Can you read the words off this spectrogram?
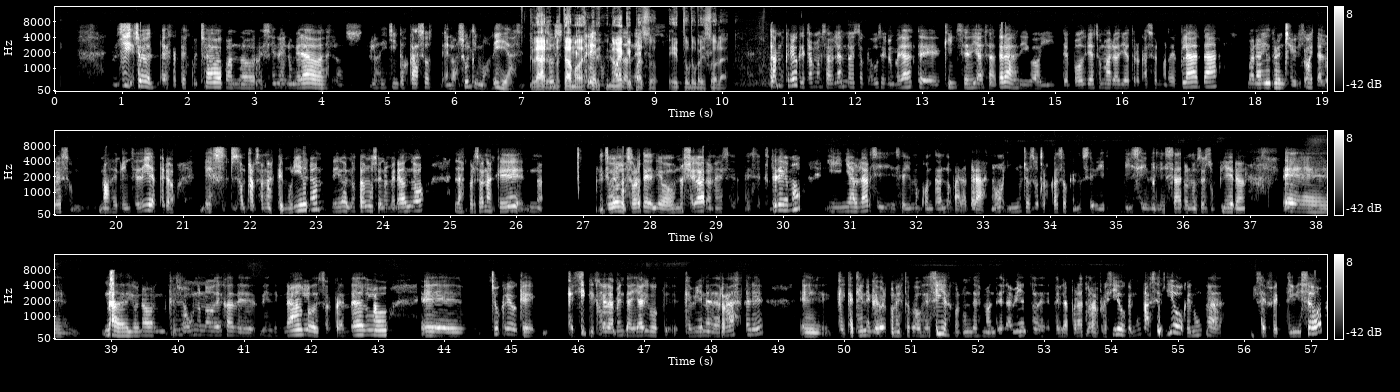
Sí, yo te escuchaba cuando recién enumerabas los, los distintos casos en los últimos días. Claro, no estamos, no, es que pasó esto una vez sola. Estamos, creo que estamos hablando de eso que vos enumeraste 15 días atrás, digo, y te podría sumar hoy otro caso en Mar del Plata, bueno, hay otro en Chivilcoy, tal vez más de 15 días, pero son personas que murieron, digo, no estamos enumerando las personas que, no, tuvieron suerte, digo, no llegaron a ese, extremo, y ni hablar si seguimos contando para atrás, ¿no? Y muchos otros casos que no se visibilizaron, no se supieron. Eh, nada, digo, no, que yo, uno no deja de, indignarlo, de sorprenderlo. Eh, yo creo que, sí, que claramente hay algo que, viene de rastre, eh, que, tiene que ver con esto que vos decías, con un desmantelamiento del aparato represivo que nunca se dio, que nunca se efectivizó,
